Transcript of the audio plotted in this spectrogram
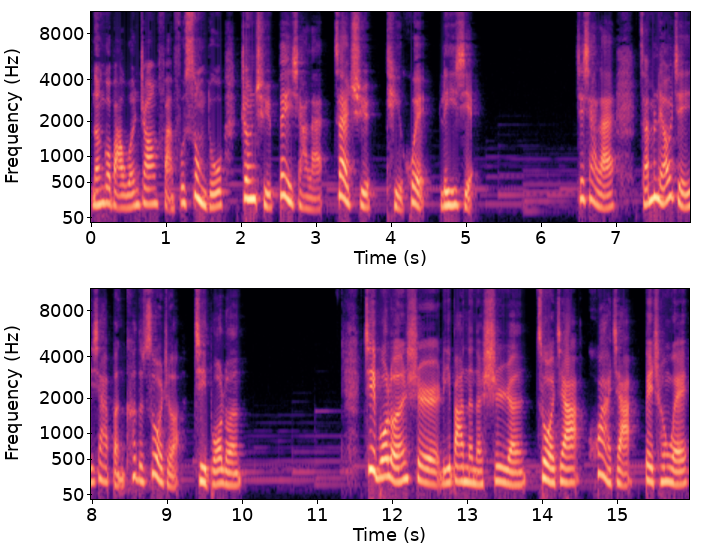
能够把文章反复诵读，争取背下来，再去体会理解。接下来，咱们了解一下本课的作者纪伯伦。纪伯伦是黎巴嫩的诗人、作家。画家被称为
